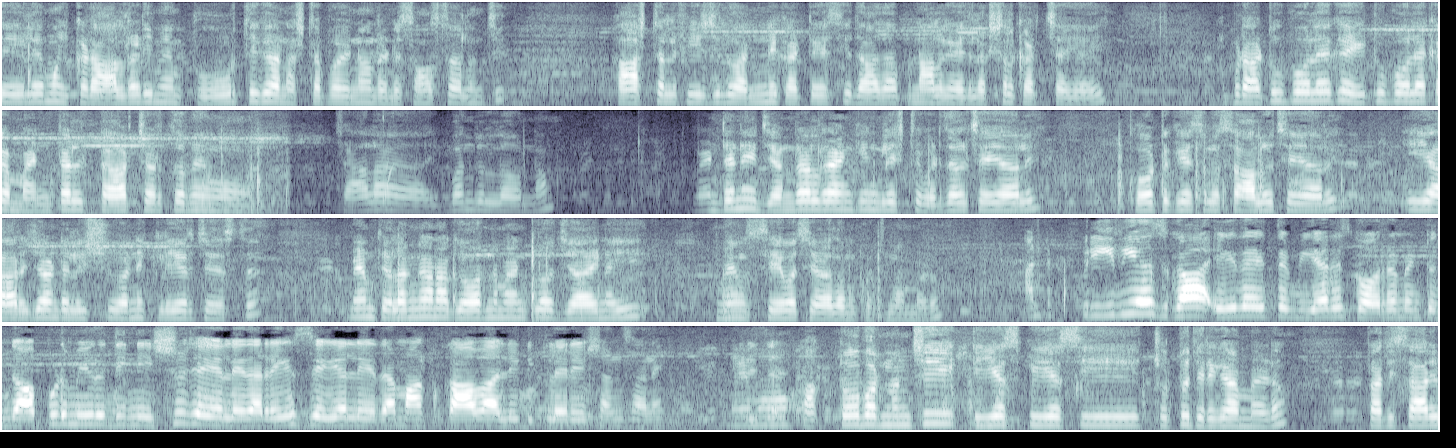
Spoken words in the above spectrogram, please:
చేయలేము. ఇక్కడ ఆల్రెడీ మేము పూర్తిగా నష్టపోయినాం రెండు సంవత్సరాల నుంచి. హాస్టల్ ఫీజులు అన్నీ కట్టేసి దాదాపు నాలుగైదు లక్షలు ఖర్చు అయ్యాయి ఇప్పుడు అటు పోలేక ఇటు పోలేక మెంటల్ టార్చర్తో మేము చాలా ఇబ్బందుల్లో ఉన్నాం. వెంటనే జనరల్ ర్యాంకింగ్ లిస్ట్ విడుదల చేయాలి. కోర్టు కేసులు సాల్వ్ చేయాలి. ఈ హారిజాంటల్ ఇష్యూ అన్ని క్లియర్ చేస్తే మేము తెలంగాణ గవర్నమెంట్లో జాయిన్ అయ్యి మేము సేవ చేయాలనుకుంటున్నాం మేడం. అంటే ప్రీవియస్గా ఏదైతే బీఆర్ఎస్ గవర్నమెంట్ ఉందో అప్పుడు మీరు దీన్ని ఇష్యూ చేయలేదా రేస్ చేయలేదా? మాకు కావాలి డిక్లరేషన్స్ అని. అక్టోబర్ నుంచి టీఎస్పీఎస్సీ చుట్టూ తిరిగాం మేడం. ప్రతిసారి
